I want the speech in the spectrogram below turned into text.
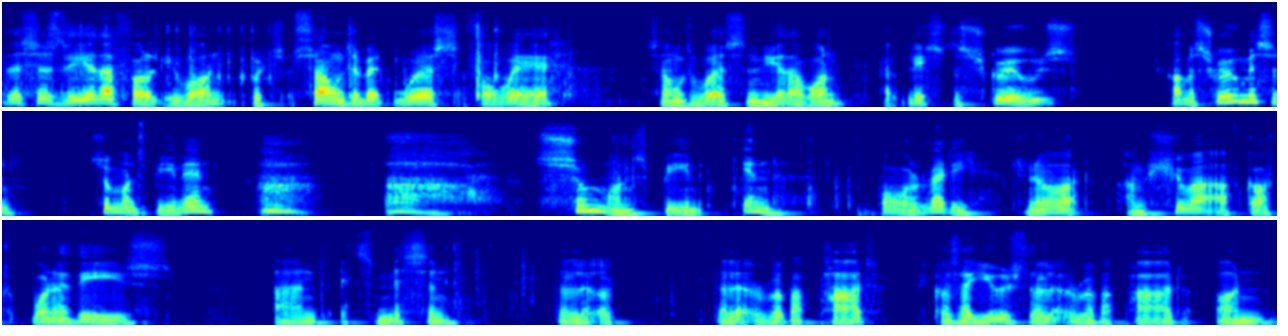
This is the other faulty one, which sounds a bit worse for wear. Sounds worse than the other one. At least the screws. I'm a screw missing. Someone's been in. Ah, oh, someone's been in already. Do you know what? I'm sure I've got one of these and it's missing the little the little rubber pad because I used the little rubber pad on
